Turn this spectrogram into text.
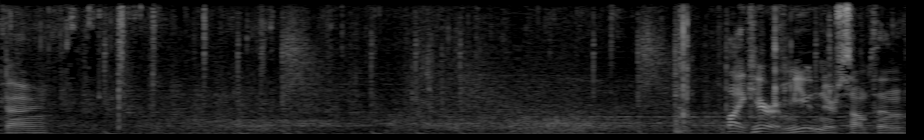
Okay. Like here a mutant or something.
